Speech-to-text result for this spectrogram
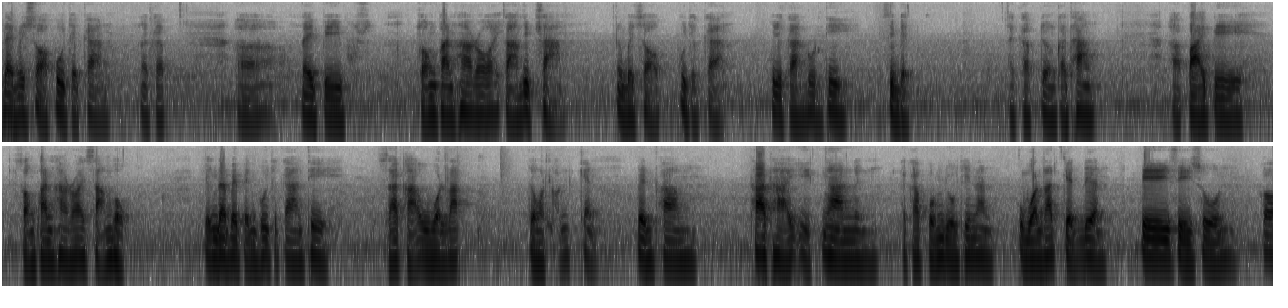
ได้ไปสอบผู้จัดการนะครับเอ่อในปี 2533จึงไปสอบผู้จัดการผู้จัดการรุ่นที่ 11 นะครับจนกระทั่งอ่าปลายปี 2536 จึงได้ไปเป็นผู้จัดการที่สาขาอุบลรัฐจังหวัดขอนแก่น เป็นความท้าทายอีกงานหนึ่ง นะครับผมอยู่ที่นั่น อุบลรัฐ7เดือน ปี 40 ก็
